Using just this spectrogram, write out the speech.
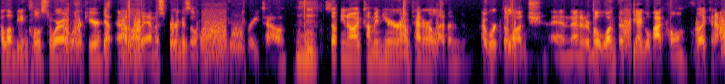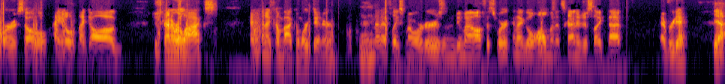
I love being close to where I work here. Yep. And I love Amherstburg as a whole. It's a great town. Mhm. So you know, I come in here around ten or eleven. I work the lunch, and then at about 1.30, I go back home for like an hour or so, hang out with my dog, just kind of relax, and then I come back and work dinner, And mm-hmm. then I place my orders and do my office work, and I go home, and it's kind of just like that every day. Yeah.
